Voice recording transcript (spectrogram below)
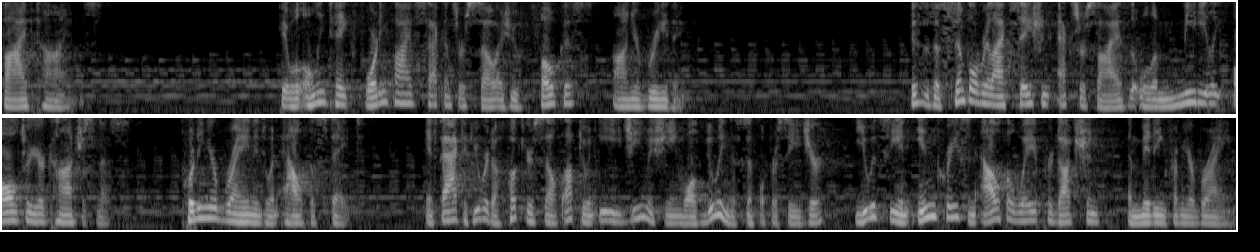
five times. It will only take 45 seconds or so as you focus on your breathing. This is a simple relaxation exercise that will immediately alter your consciousness, putting your brain into an alpha state. In fact, if you were to hook yourself up to an EEG machine while doing this simple procedure, you would see an increase in alpha wave production emitting from your brain.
